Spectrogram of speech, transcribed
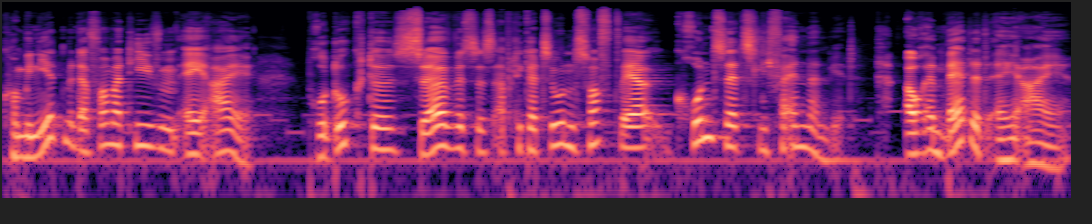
kombiniert mit der formativen AI, Produkte, Services, Applikationen, Software grundsätzlich verändern wird. Auch Embedded AI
